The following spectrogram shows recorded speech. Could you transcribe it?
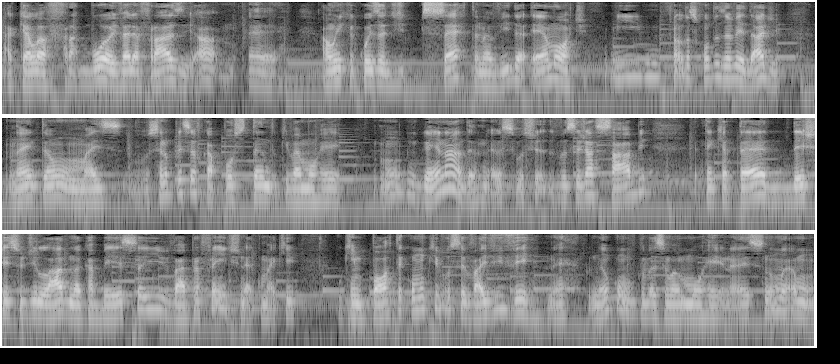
aquela boa e velha frase, ah, é, a única coisa de certa na vida é a morte. E no final das contas é verdade, né? Então, mas você não precisa ficar postando que vai morrer não ganha nada. Né? Se você, você já sabe, tem que até deixa isso de lado na cabeça e vai para frente, né? Como é que o que importa é como que você vai viver, né? Não como que você vai morrer, né? Isso não é um,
